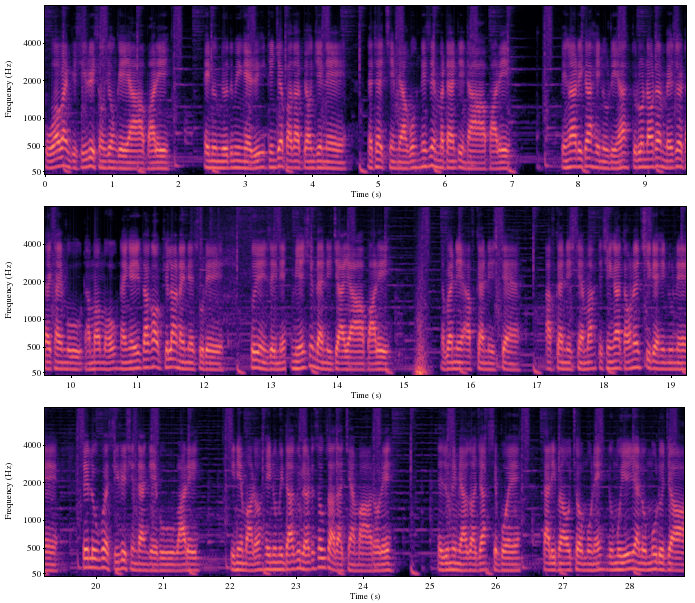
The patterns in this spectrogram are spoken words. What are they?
ဘဝပိုင်ပစ္စည်းတွေဆုံးရှုံးခဲ့ရပါတယ်။အင်ဒိုမျိုးသမီးငယ်တွေတင်ကျပ်ဘာသာပြောင်းခြင်းနဲ့လက်ထက်ချင်းများကိုနှိမ့်စစ်မတန်းတင်ထားပါတယ်။ဘင်္ဂလားဒေ့ရှ်ဟိန္ဒူတွေဟာသူတို့နောက်ထပ်မဲဆွဲတိုက်ခိုက်မှုဒါမှမဟုတ်နိုင်ငံရေးသားကောက်ဖြစ်လာနိုင်တဲ့ဆိုတဲ့ စိုးရိမ်စိတ်နဲ့အမြဲရှင်တန်နေကြရပါတယ်။နံပါတ်2အာဖဂန်နစ္စတန်အာဖဂန်နစ္စတန်မှာတချိန်ကတောင်းနဲ့ချီတဲ့ဟိန္ဒူနဲ့စစ်လူဖွဲ့စည်းတွေရှင်တန်ခဲ့ပူပါတယ်။ဒီနေ့မှာတော့ဟိန္ဒူမိသားစုလည်းတဆုပ်စာသာကြံပါတော့တယ်။စေစုနှစ်များစွာကြာစစ်ပွဲတာလီဘန်အုပ်ချုပ်မှုနဲ့လူမှုရေးရန်လိုမှုတို့ကြောင့်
